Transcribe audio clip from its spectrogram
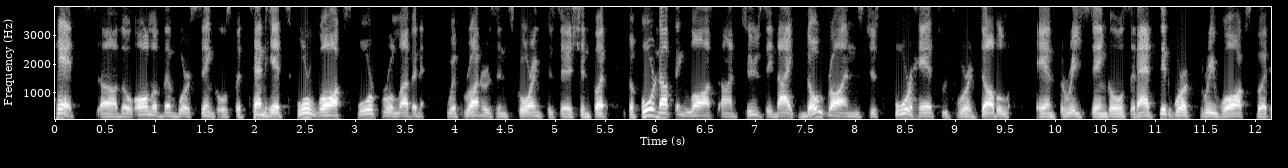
hits, uh, though all of them were singles, but 10 hits, four walks, four for 11 with runners in scoring position. But the 4 0 loss on Tuesday night, no runs, just four hits, which were a double and three singles. The Nats did work three walks, but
